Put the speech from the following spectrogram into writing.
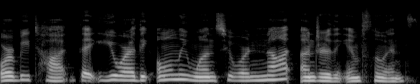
or be taught that you are the only ones who are not under the influence.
